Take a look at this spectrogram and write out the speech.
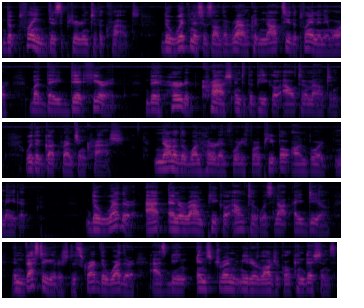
The plane disappeared into the clouds. The witnesses on the ground could not see the plane anymore, but they did hear it. They heard it crash into the Pico Alto mountain with a gut wrenching crash. None of the 144 people on board made it. The weather at and around Pico Alto was not ideal. Investigators described the weather as being instrument meteorological conditions.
